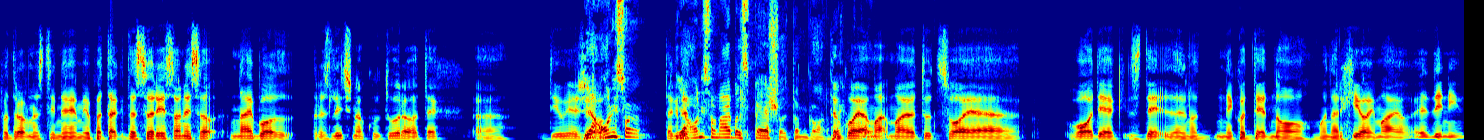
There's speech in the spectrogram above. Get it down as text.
podrobnosti ne vem. Je pa tako, da so res oni so najbolj različna kultura od teh uh, divježev. Ja, oni so, Tako ja, da- oni so najbolj special tam gor. Tako je, ima- imajo tudi svoje vodje, de, eno, neko dedno monarhijo imajo, edini,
